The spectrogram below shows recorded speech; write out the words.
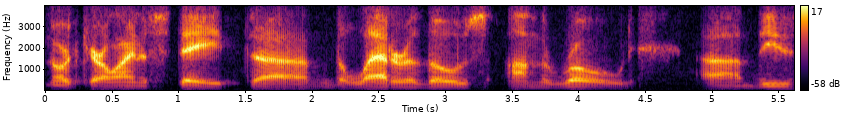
North Carolina State, uh, the latter of those on the road. Uh, these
